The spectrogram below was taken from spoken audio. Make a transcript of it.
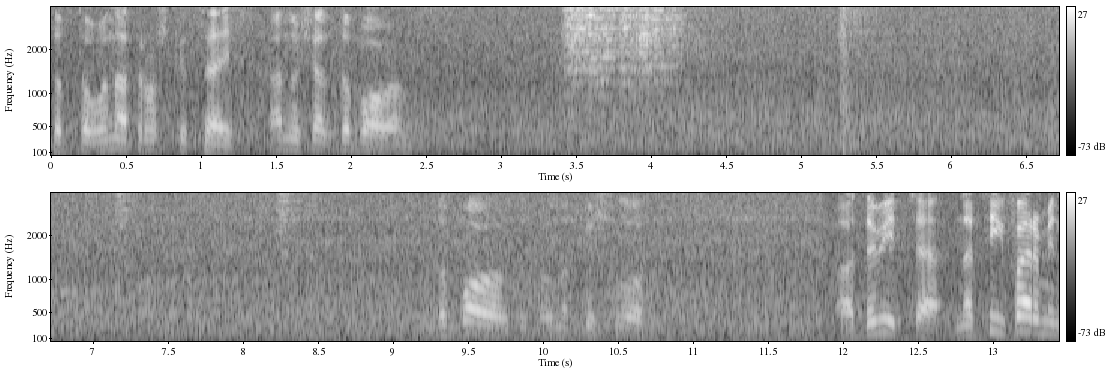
Тобто вона трошки цей. А ну зараз додамо. Добавив, тут воно пішло. Дивіться, на цій фермі е,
